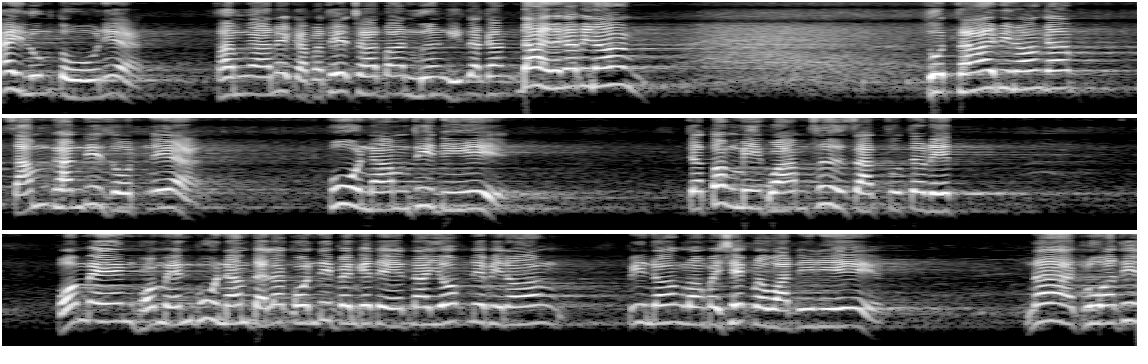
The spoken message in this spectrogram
ให้ลุงตู่เนี่ยทำงานให้กับประเทศชาติบ้านเมืองอีกสักครั้งได้ไหมครับพี่น้อง สุดท้ายพี่น้องครับสำคัญที่สุดเนี่ยผู้นำที่ดี จะต้องมีความซื่อสัตย์สุจริต ผมเองผมเห็นผู้นำแต่ละคนที่เป็นแคนดิเดตนายกเนี่ยพี่น้อง พี่น้องลองไปเช็คประวัติดีๆน่ากลัวที่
